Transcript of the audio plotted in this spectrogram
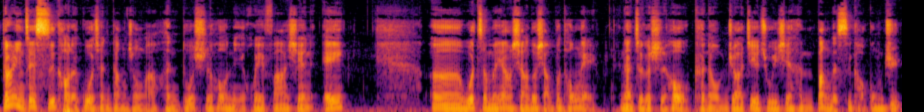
当然你在思考的过程当中啊，很多时候你会发现，哎。呃，我怎么样想都想不通诶。那这个时候，可能我们就要借助一些很棒的思考工具。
